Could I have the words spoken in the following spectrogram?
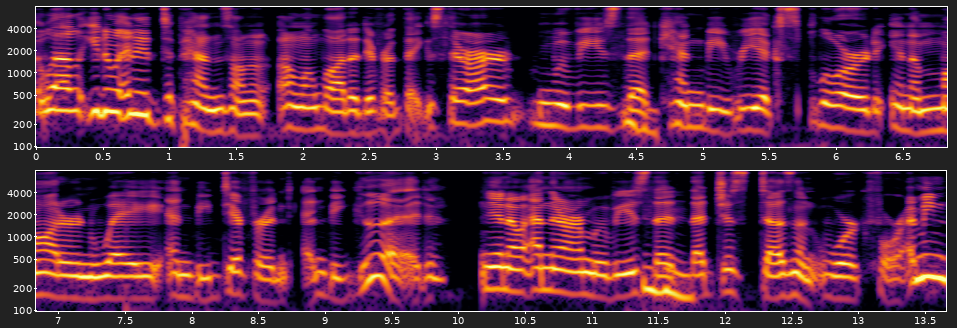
Well, you know, and it depends on on a lot of different things. There are movies that mm-hmm. can be re-explored in a modern way and be different and be good. You know, and there are movies that mm-hmm. that just doesn't work for. I mean,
